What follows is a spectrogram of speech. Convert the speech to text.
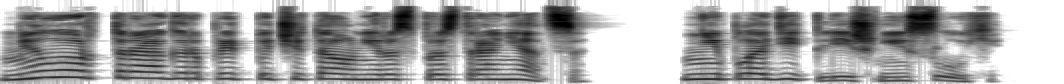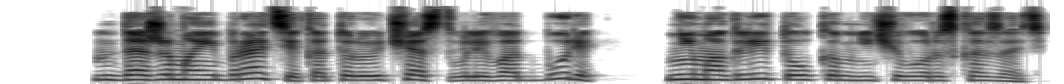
Милорд Трагер предпочитал не распространяться, не плодить лишние слухи. Даже мои братья, которые участвовали в отборе, не могли толком ничего рассказать.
